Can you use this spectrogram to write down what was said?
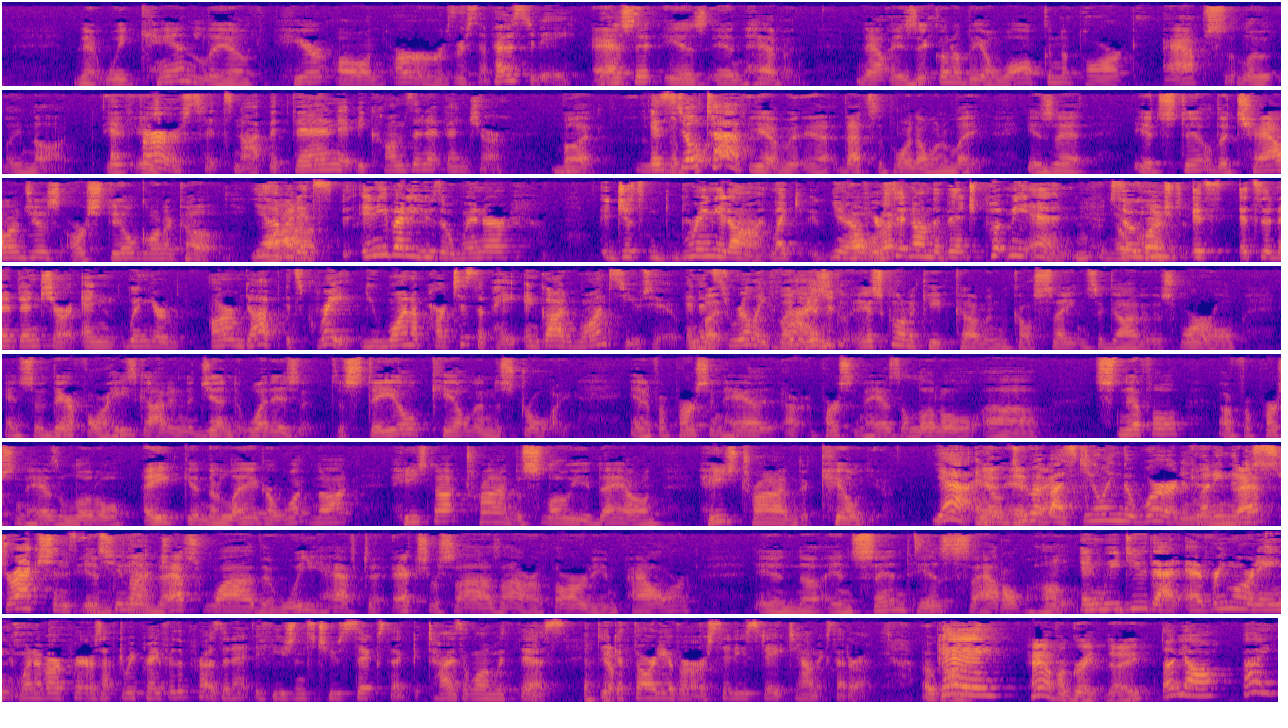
that we can live here on earth We're supposed to be. as it is in heaven. Now, is it going to be a walk in the park? Absolutely not. It At is- first, it's not, but then it becomes an adventure. but It's still po- tough. Yeah, but uh, that's the point I want to make is that it's still the challenges are still going to come. Yeah, Why? but it's anybody who's a winner. Just bring it on. Like you know, Oh, if you're sitting on the bench, put me in. no so you, it's it's an adventure, and when you're armed up, it's great. You want to participate, and God wants you to, and it's really fun. But it's, it's going to keep coming because Satan's the God of this world, and so therefore he's got an agenda. What is it? To steal, kill, and destroy. And if a person has a person has a little uh, sniffle, or if a person has a little ache in their leg or whatnot, he's not trying to slow you down. He's trying to kill you. yeah, and, and- he'll do and it by stealing the word and letting the distractions be too and that's why that we have to exercise our authority and power, and uh, and send his saddle home. And we do that every morning. One of our prayers after we pray for the president, Ephesians 2 6, that ties along with this. Take Yep. authority over our city, state, town, etc. Okay. Have a great day. Love y'all. Bye.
